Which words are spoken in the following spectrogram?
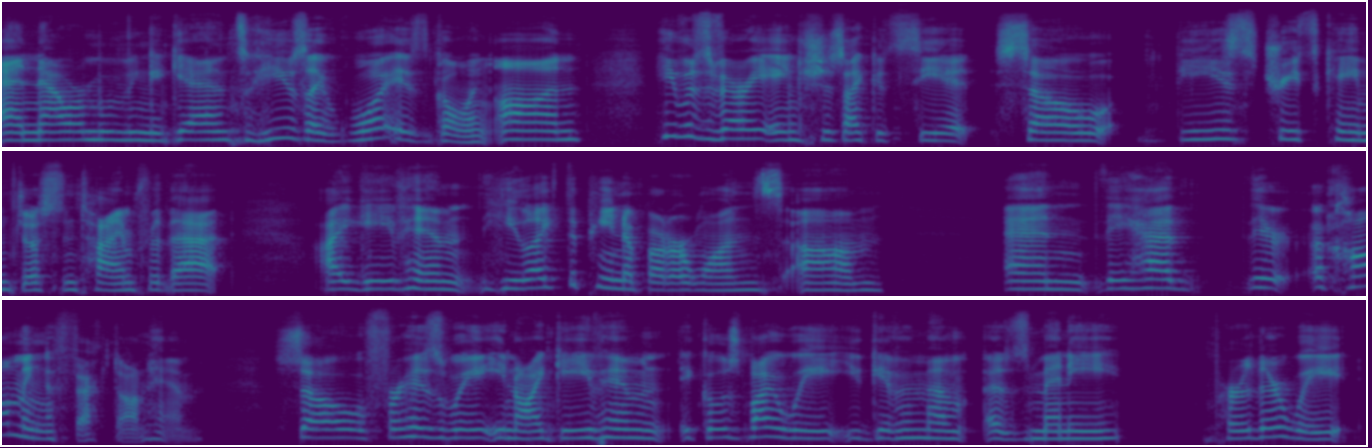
and now we're moving again. So he was like, "What is going on?" He was very anxious. I could see it. So these treats came just in time for that. I gave him. He liked the peanut butter ones, um, and they had they're a calming effect on him. So for his weight, you know, I gave him. It goes by weight. You give him as many per their weight.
